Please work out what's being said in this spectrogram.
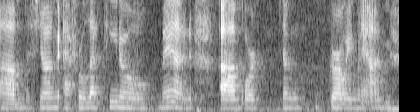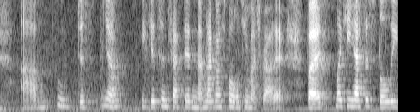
um, this young Afro Latino man, um, or young growing man, Mhm. um, who just you know he gets infected, and I'm not going to spoil too much about it, but like he has to slowly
